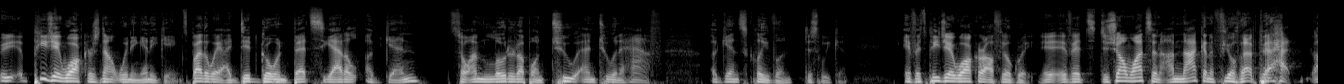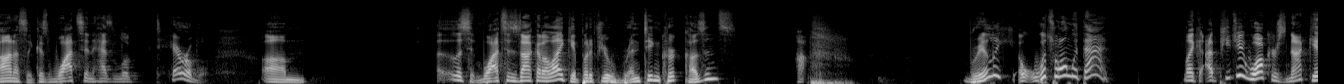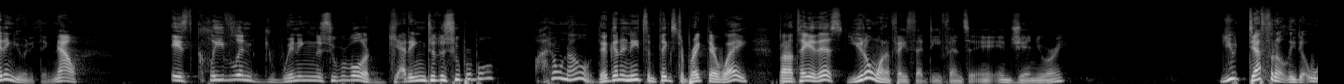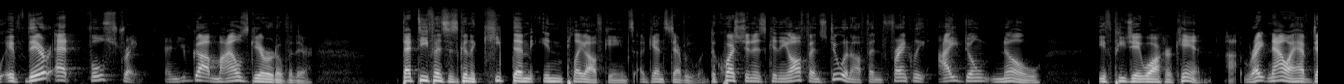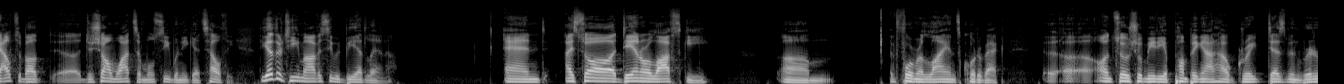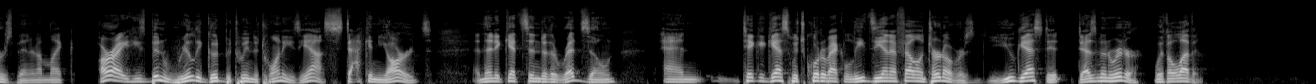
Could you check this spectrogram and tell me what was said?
eh, PJ Walker's not winning any games. By the way, I did go and bet Seattle again, so I'm loaded up on two and two and a half against Cleveland this weekend. If it's PJ Walker, I'll feel great. If it's Deshaun Watson, I'm not going to feel that bad, honestly, because Watson has looked terrible. Um, listen, Watson's not going to like it, but if you're renting Kirk Cousins, uh, really? What's wrong with that? Like uh, PJ Walker's not getting you anything. Now, is Cleveland winning the Super Bowl or getting to the Super Bowl? I don't know. They're going to need some things to break their way. But I'll tell you this you don't want to face that defense in, in January. You definitely do. If they're at full strength and you've got Myles Garrett over there, that defense is going to keep them in playoff games against everyone. The question is, can the offense do enough? And frankly, I don't know if PJ Walker can. Uh, right now, I have doubts about uh, Deshaun Watson. We'll see when he gets healthy. The other team, obviously, would be Atlanta. And I saw Dan Orlovsky, um, former Lions quarterback, uh, uh, on social media pumping out how great Desmond Ridder's been. And I'm like, all right, he's been really good between the 20s. Yeah, stacking yards. And then it gets into the red zone. And take a guess which quarterback leads the NFL in turnovers. You guessed it, Desmond Ridder with 11.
